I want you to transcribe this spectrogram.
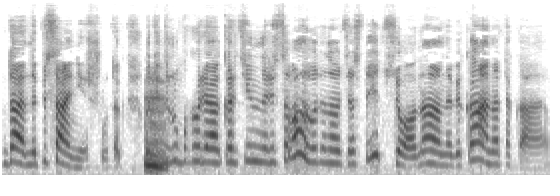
да, написание шуток. Вот mm. ты, грубо говоря, картину нарисовал, и вот она у тебя стоит, все, она на века, она такая.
